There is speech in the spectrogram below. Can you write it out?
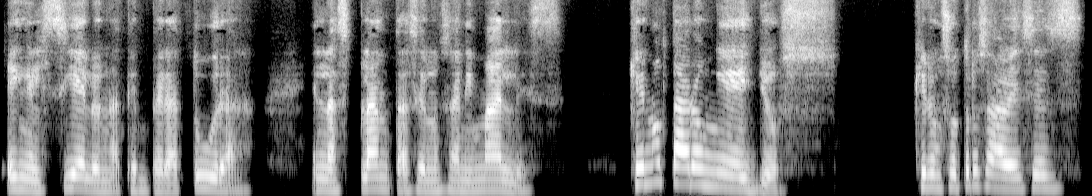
en el cielo, en la temperatura, en las plantas, en los animales. ¿Qué notaron ellos que nosotros a veces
